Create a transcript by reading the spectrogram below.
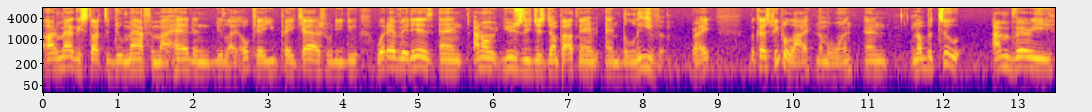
automatically start to do math in my head and be like, okay, you pay cash, what do you do? Whatever it is, and I don't usually just jump out there and, and believe him, right? Because people lie, number one, and number two, I'm very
